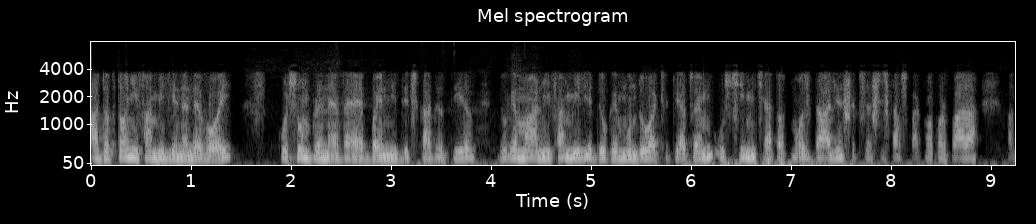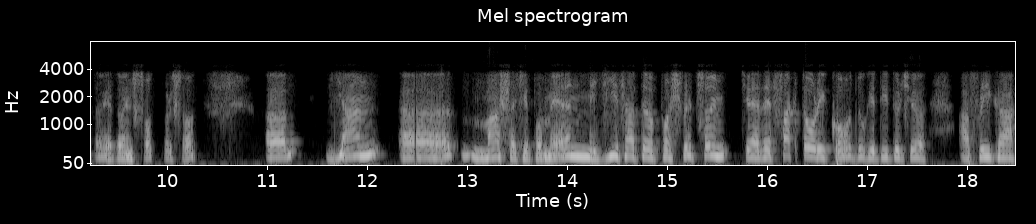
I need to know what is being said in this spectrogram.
adopto një familje në nevojë, ku shumë prej neve e bëjmë një diçka të tillë, duke marrë një familje, duke munduar që t'ia çojmë ushqimin që ato të mos dalin, sepse siç thashë pak më përpara, ato jetojnë sot për sot. ë uh, janë uh, masa që po merren, megjithatë po shpresojmë që edhe faktori kohë, duke ditur që Afrika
